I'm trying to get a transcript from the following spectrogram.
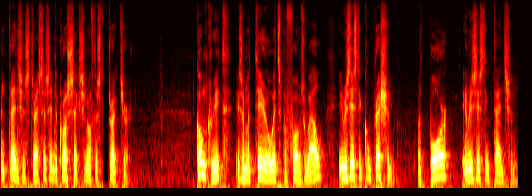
and tension stresses in the cross-section of the structure. Concrete is a material which performs well in resisting compression, but poor in resisting tension.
